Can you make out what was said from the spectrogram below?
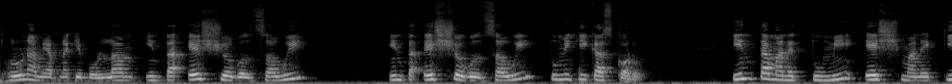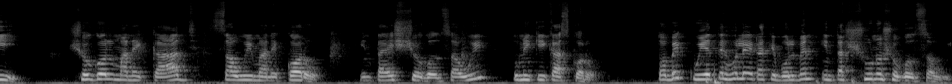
ধরুন আমি আপনাকে বললাম ইনতা এশগোল সাউই ইনতা এশগোল সাউই তুমি কি কাজ করো? ইনতা মানে তুমি, এশ মানে কি? সগোল মানে কাজ, সাউই মানে করো। ইনতা এশগোল সাউই তুমি কি কাজ করো? তবে কুয়েতে হলে এটাকে বলবেন ইনতা শুনো সগোল সাউই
